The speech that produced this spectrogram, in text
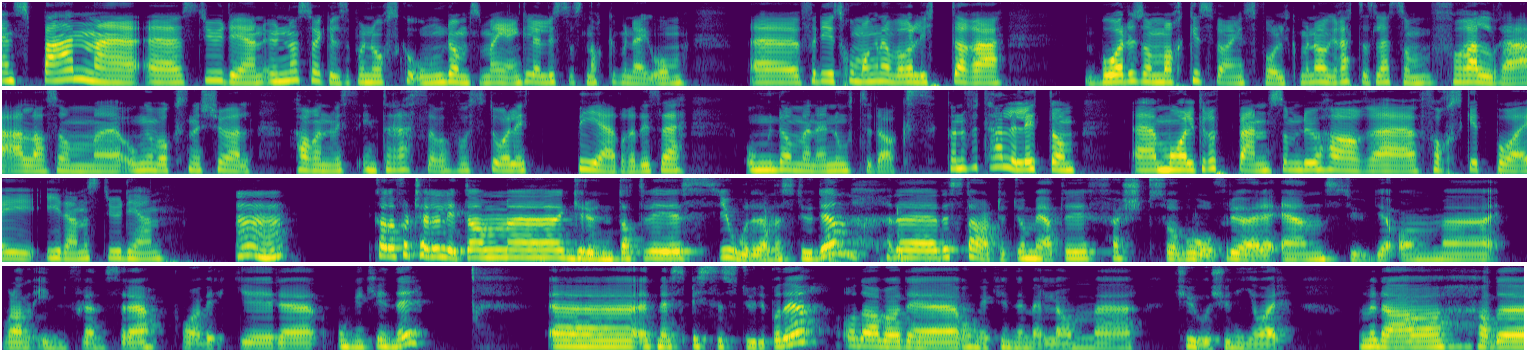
en spennende eh, studie, en undersøkelse på norske ungdom som jeg egentlig har lyst til å snakke med deg om. Eh, fordi jeg tror mange av våre lyttere, både som markedsføringsfolk, men òg rett og slett som foreldre eller som unge voksne sjøl, har en viss interesse av å forstå litt bedre disse ungdommene nå til dags. Kan du fortelle litt om eh, målgruppen som du har eh, forsket på i, i denne studien? Mm. Kan du fortelle litt om uh, grunnen til at vi gjorde denne studien. Det, startet jo med at vi først så behov for å gjøre en studie om uh, hvordan influensere påvirker uh, unge kvinner. et mer spisset studie på det, og da var det unge kvinner mellom 20 og 29 år. Når vi da hadde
